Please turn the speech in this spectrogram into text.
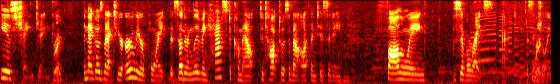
is changing. Right. And that goes back to your earlier point that Southern Living has to come out to talk to us about authenticity mm-hmm. following the Civil Rights Act, essentially.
